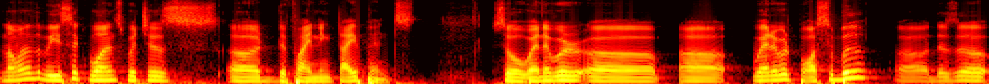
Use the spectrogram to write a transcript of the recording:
now, one of the basic ones, which is uh, defining type hints. So whenever, uh, uh, wherever possible, uh, there's a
